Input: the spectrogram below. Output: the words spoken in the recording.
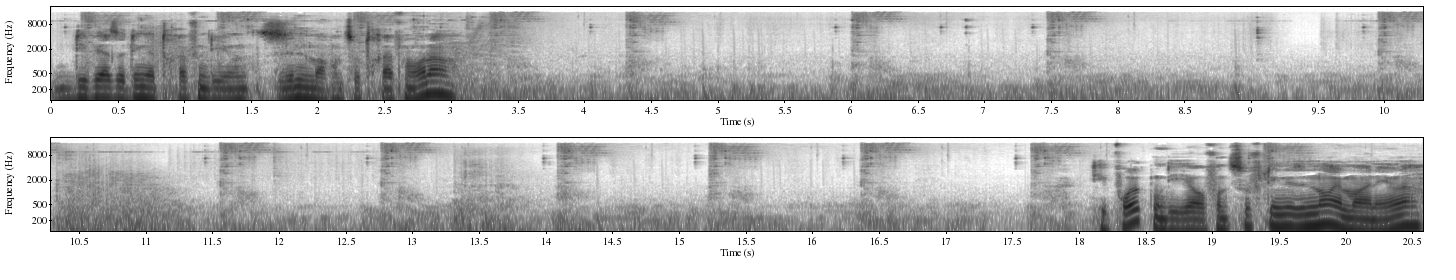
diverse Dinge treffen, die uns Sinn machen zu treffen, oder? Wolken, die hier auf uns zufliegen, die sind neu, meine ich, oder?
